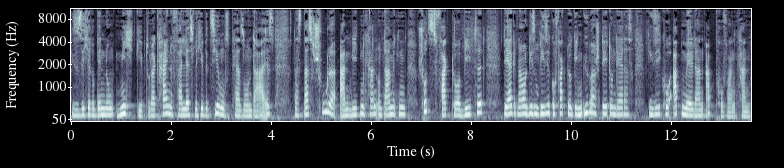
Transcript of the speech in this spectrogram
diese sichere Bindung nicht gibt oder keine verlässliche Beziehungsperson da ist, dass das Schule anbieten kann und damit einen Schutzfaktor bietet, der genau diesem Risikofaktor gegenübersteht und der das Risiko abmildern, abpuffern kann.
